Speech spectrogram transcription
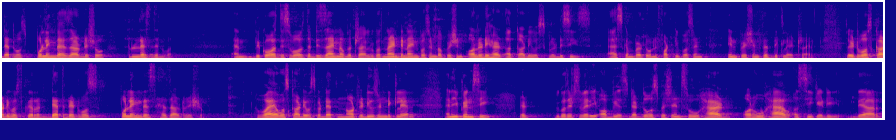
that was pulling the hazard ratio to less than 1. And because this was the design of the trial, because 99% of patients already had a cardiovascular disease, as compared to only 40% in patients with DECLARE trial. So it was cardiovascular death that was pulling this hazard ratio. Why was cardiovascular death not reduced in DECLARE? And you can see that because it's very obvious that those patients who had or who have a CKD, they are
